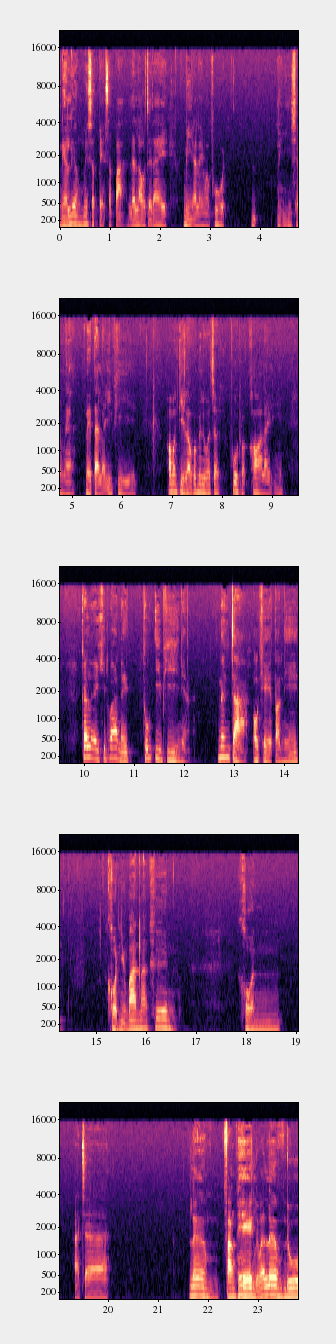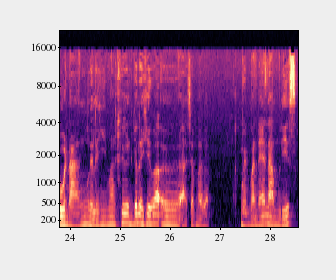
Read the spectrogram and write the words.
เนื้อเรื่องไม่สเปซสปะ และเราจะได้มีอะไรมาพูดอย่างนี้ใช่ไหมในแต่ละ EP เพราะบางทีเราก็ไม่รู้ว่าจะพูดหัวข้ออะไรอย่างนี้ ก็เลยคิดว่าในทุก EP เนี่ย เนื่องจากโอเคตอนนี้ คนอยู่บ้านมากขึ้น คนอาจจะ เริ่มฟังเพลงหรือว่าเริ่มดูหนังหรืออะไรอย่างนี้มากขึ้น ก็เลยคิดว่าเอออาจจะมาแบบ เหมือนมาแนะนำ list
